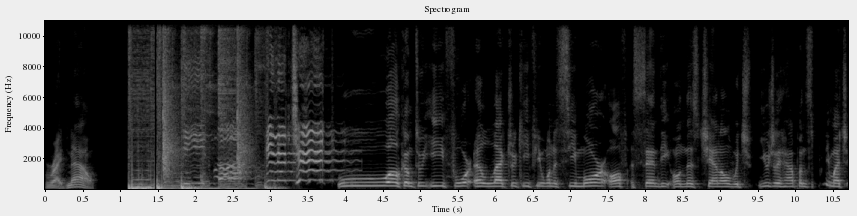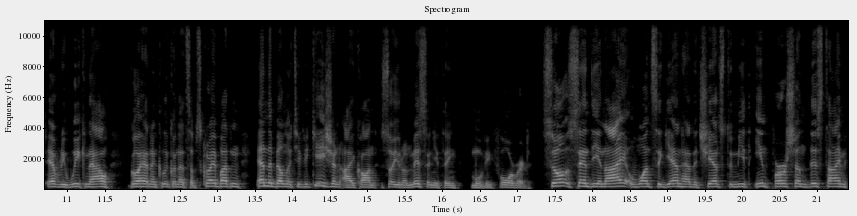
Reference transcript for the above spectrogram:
right now. Welcome to E4 Electric. If you want to see more of Sandy on this channel, which usually happens pretty much every week now, go ahead and click on that subscribe button and the bell notification icon so you don't miss anything moving forward. So Sandy and I once again had the chance to meet in person, this time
